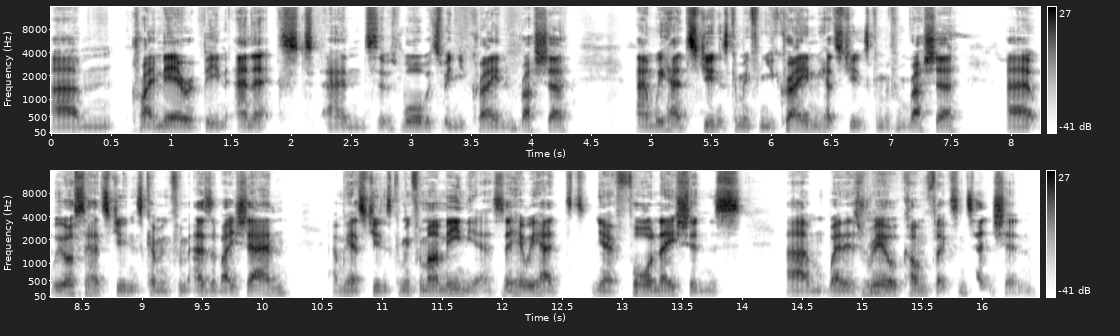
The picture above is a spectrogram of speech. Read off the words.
um, crimea had been annexed and there was war between ukraine and russia and we had students coming from ukraine we had students coming from russia uh, we also had students coming from azerbaijan and we had students coming from armenia so here we had you know four nations um, where there's hmm. real mm. conflicts and tension.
